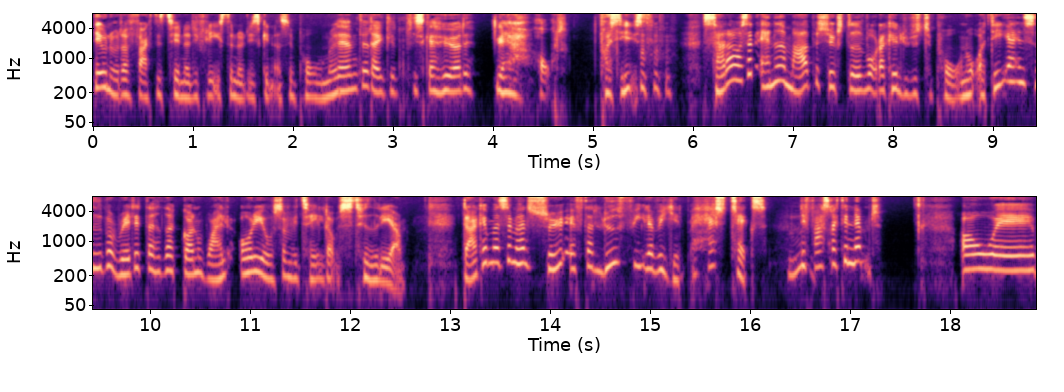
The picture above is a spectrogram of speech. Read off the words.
Det er jo noget, der faktisk tænder de fleste, når de skal ind og se porno, ikke? ja, det er rigtigt. Vi skal høre det Ja, hårdt. præcis. Så er der også et andet meget besøgt sted, hvor der kan lyttes til porno, og det er en side på Reddit, der hedder Gone Wild Audio, som vi talte om tidligere. Der kan man simpelthen søge efter lydfiler ved hjælp af hashtags. Mm. Det er faktisk rigtig nemt. Og øh,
